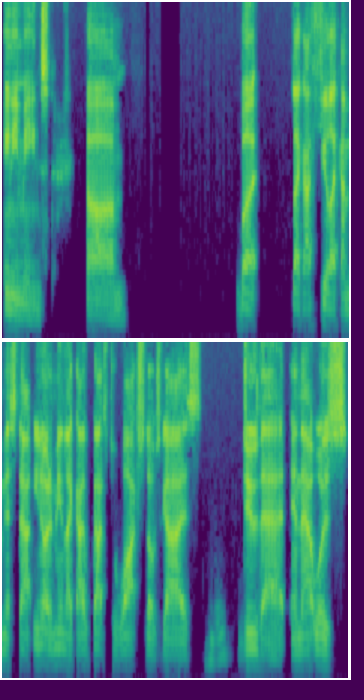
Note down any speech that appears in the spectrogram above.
any means. Um, but like I feel like I missed out. You know what I mean? Like I've got to watch those guys mm-hmm. do that, and that was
